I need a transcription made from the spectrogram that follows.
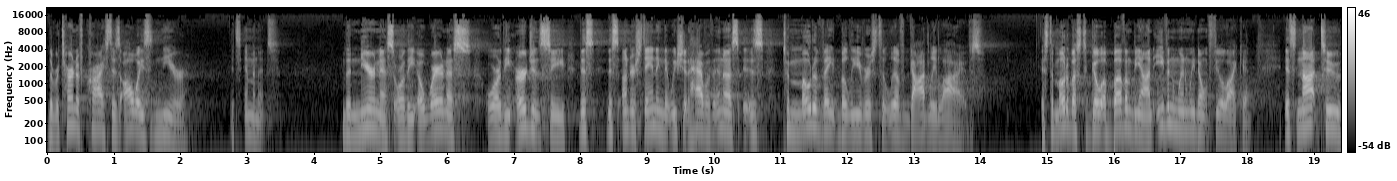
The return of Christ is always near, it's imminent the nearness or the awareness or the urgency, this, this understanding that we should have within us is to motivate believers to live godly lives. It's to motivate us to go above and beyond, even when we don't feel like it. It's not to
